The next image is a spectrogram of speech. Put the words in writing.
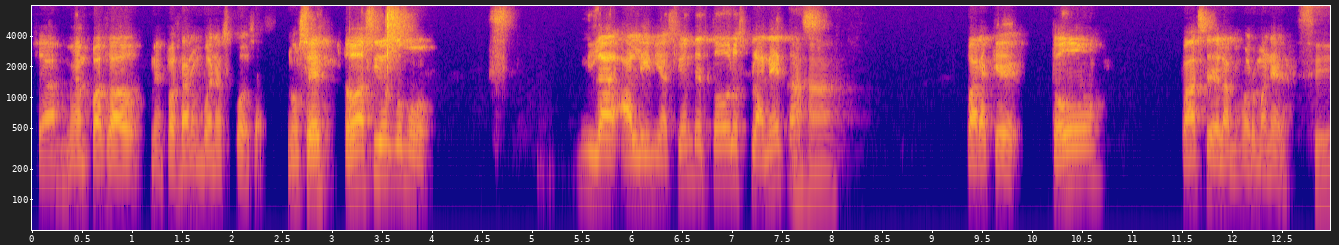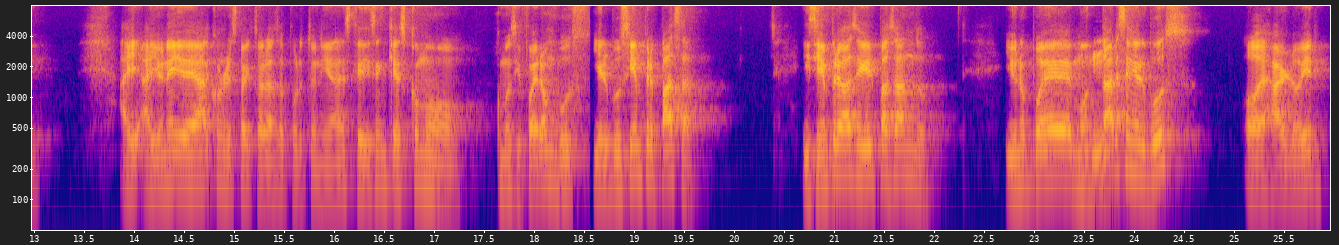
o sea, me han pasado, me pasaron buenas cosas. No sé, todo ha sido como la alineación de todos los planetas para que todo pase de la mejor manera. Sí. Hay, hay, una idea con respecto a las oportunidades que dicen que es como, como si fuera un bus y el bus siempre pasa y siempre va a seguir pasando y uno puede montarse en el bus o dejarlo ir.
